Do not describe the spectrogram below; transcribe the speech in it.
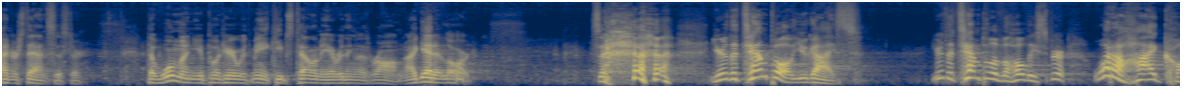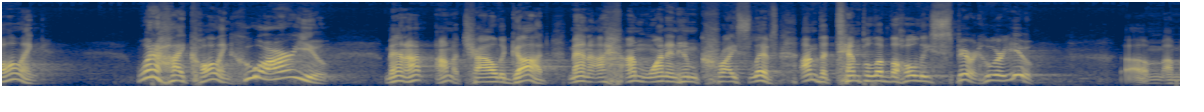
I, understand, sister. The woman you put here with me keeps telling me everything that's wrong. I get it, Lord. So you're the temple, you guys. You're the temple of the Holy Spirit. What a high calling. What a high calling. Who are you? Man, I'm, I'm a child of God. Man, I, I'm one in whom Christ lives. I'm the temple of the Holy Spirit. Who are you? Um, I'm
